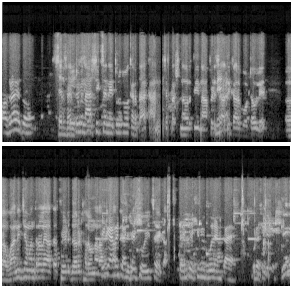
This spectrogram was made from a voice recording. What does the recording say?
आग्रह आहे तो. सर साहेब तुम्ही नाशिकचं नेतृत्व करता. कांद्याच्या प्रश्नावरती नाफेडचे अधिकार गोठवलेत. वाणिज्य मंत्रालय आता थेट दर ठरवणार आहे. ठीक आहे, आम्ही त्यांच्याशी- सोयीचं आहे का? त्यांच्याशी मी बोलेन काय. पुढे. ठीक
